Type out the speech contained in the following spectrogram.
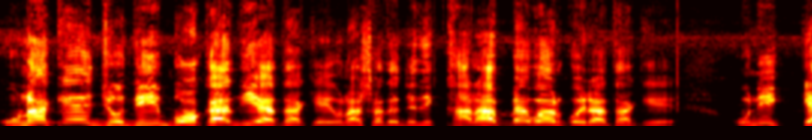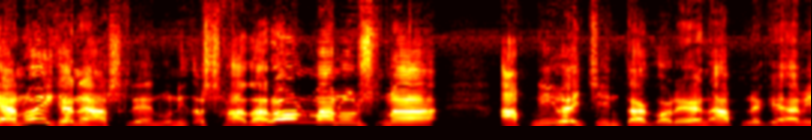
ওনাকে যদি বকা দিয়া থাকে ওনার সাথে যদি খারাপ ব্যবহার কইরা থাকে, উনি কেন এখানে আসলেন? উনি তো সাধারণ মানুষ না। আপনি ভাই চিন্তা করেন, আপনাকে আমি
